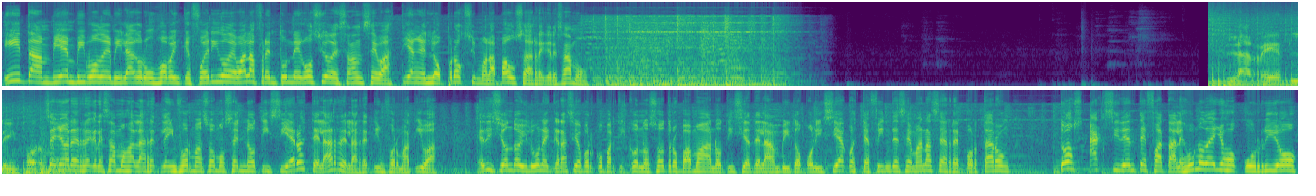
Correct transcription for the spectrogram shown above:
Y también vivo de milagro un joven que fue herido de bala frente a un negocio de San Sebastián. Es lo próximo a la pausa. Regresamos. La red le informa. Señores, regresamos a la red le informa. Somos el noticiero estelar de la red informativa Edición de hoy lunes, gracias por compartir con nosotros. Vamos a noticias del ámbito policíaco. Este fin de semana se reportaron dos accidentes fatales. Uno de ellos ocurrió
